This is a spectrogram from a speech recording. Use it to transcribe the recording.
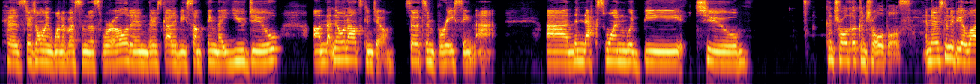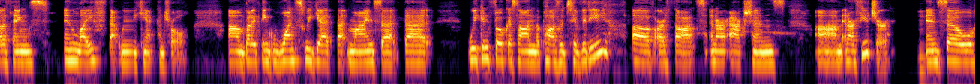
because there's only one of us in this world, and there's got to be something that you do um, that no one else can do. So it's embracing that. Uh, the next one would be to control the controllables. And there's going to be a lot of things in life that we can't control. Um, but I think once we get that mindset that we can focus on the positivity of our thoughts and our actions um, and our future. Mm-hmm. And so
